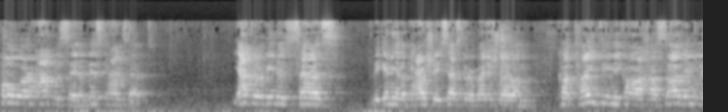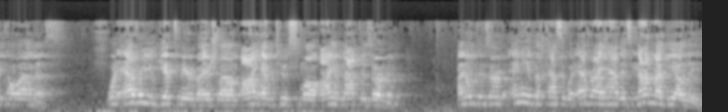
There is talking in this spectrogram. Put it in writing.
polar opposite of this concept. Yaakov Avinu says, the beginning of the parasha, he says to Rabbi Shalom, Katainti mikal achasadim. Whatever you give to me, Rabbi Shalom, I am too small. I am not deserving. I don't deserve any of the chesed. Whatever I have is not magiali.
